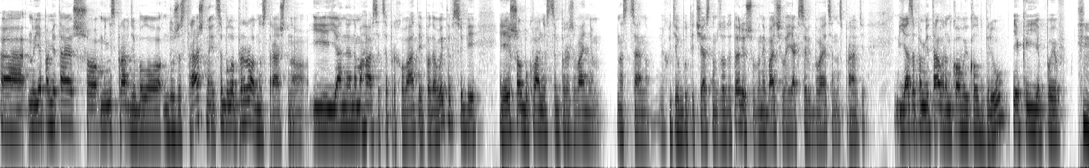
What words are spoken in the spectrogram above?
Е, Ну я пам'ятаю, що мені справді було дуже страшно, і це було природно страшно. І я не намагався це приховати і подавити в собі. Я йшов буквально з цим переживанням на сцену. Я хотів бути чесним з аудиторією, щоб вони бачили, як все відбувається насправді. Я запам'ятав ранковий колдбрю, який я пив. Хм.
